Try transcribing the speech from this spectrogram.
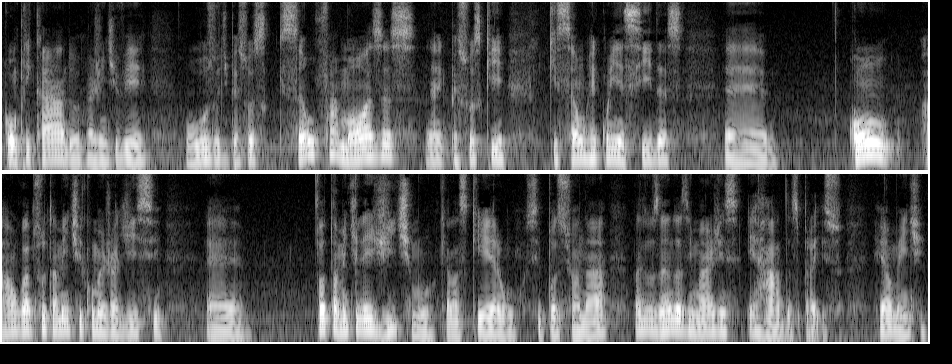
complicado a gente ver o uso de pessoas que são famosas, né? pessoas que, que são reconhecidas é, com algo absolutamente, como eu já disse, é, totalmente legítimo que elas queiram se posicionar, mas usando as imagens erradas para isso. Realmente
